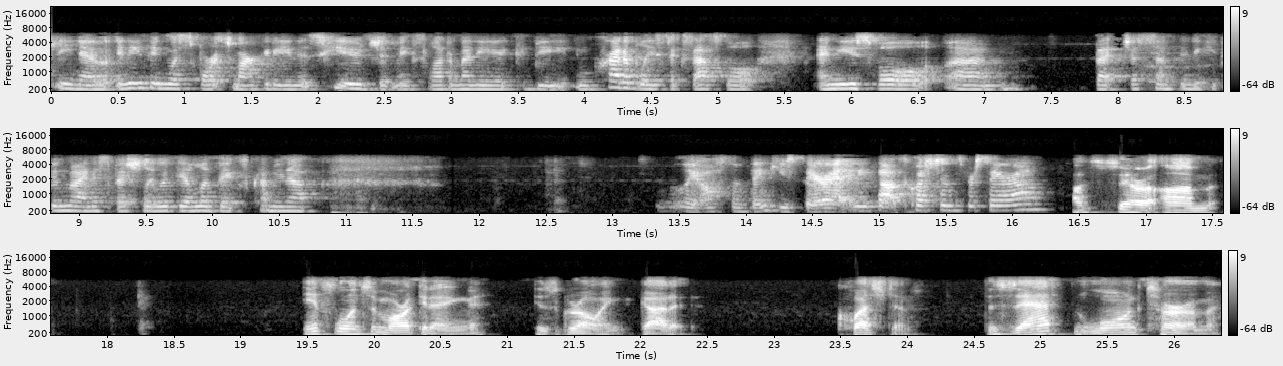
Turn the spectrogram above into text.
You know, anything with sports marketing is huge. It makes a lot of money. It could be incredibly successful and useful, um, but just something to keep in mind, especially with the Olympics coming up. Really awesome. Thank you, Sarah. Any thoughts, questions for Sarah? Uh, Sarah, um, influencer marketing is growing. Got it. Question. Does that long term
